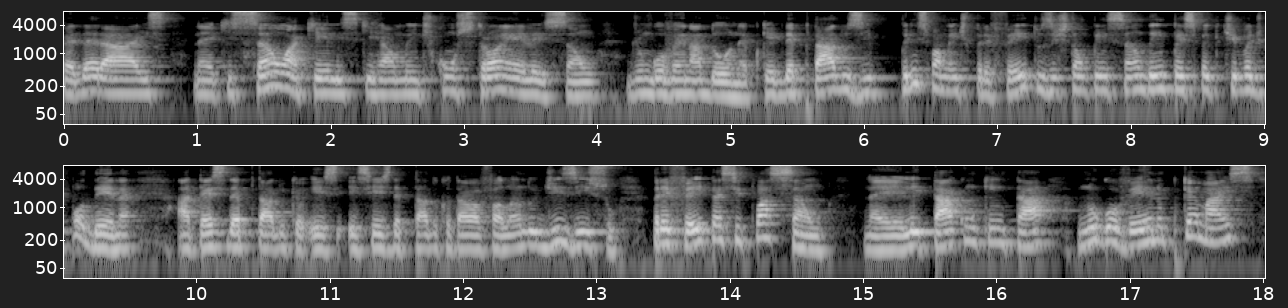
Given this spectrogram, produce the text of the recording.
federais, né, que são aqueles que realmente constroem a eleição de um governador, né? Porque deputados e principalmente prefeitos estão pensando em perspectiva de poder, né? Até esse deputado que eu, esse, esse ex-deputado que eu estava falando diz isso. Prefeito é situação, né? Ele tá com quem tá no governo porque é mais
